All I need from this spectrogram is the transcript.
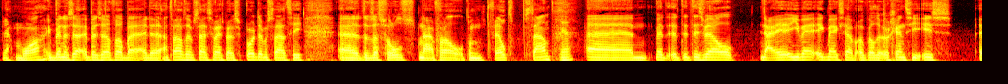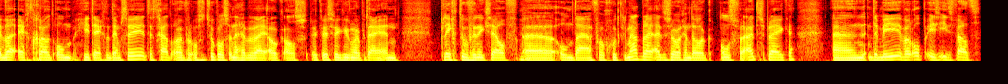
ja, moi. Ik ben, er zelf, ik ben zelf wel bij de A12-demonstratie geweest, bij de supportdemonstratie. Uh, dat was voor ons nou, vooral op een veld staan. Ja. Uh, het, het, het, is wel. Nou, je, ik merk zelf ook wel, de urgentie is wel echt groot om hier tegen te demonstreren. Het gaat over onze toekomst. En daar hebben wij ook als Christelijke Jongerenpartij een plicht toe, vind ik zelf, uh, om daar voor goed klimaatbeleid uit te zorgen en daar ook ons voor uit te spreken. En de manier waarop is iets wat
